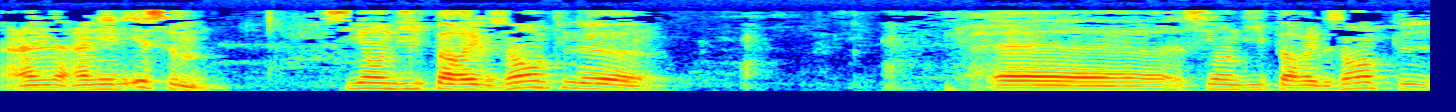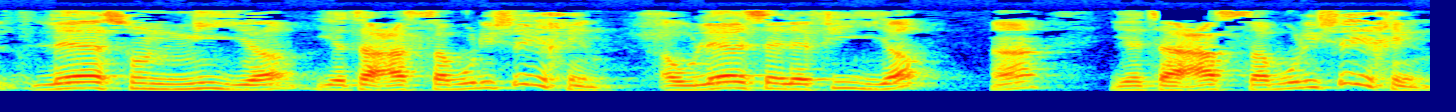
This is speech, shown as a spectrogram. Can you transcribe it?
ism. Si on dit par exemple euh, si on dit par exemple la sunniya yata'assabu li shaykhin ou la salafiyya hein, yata'assabu li shaykhin.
